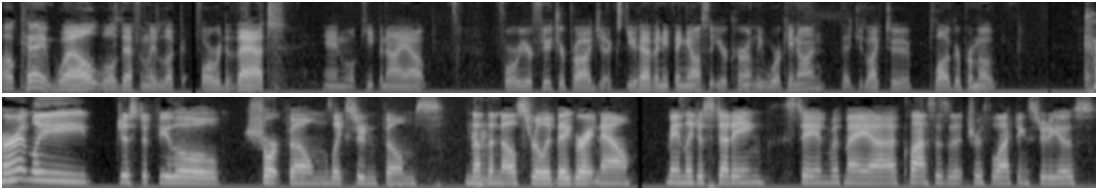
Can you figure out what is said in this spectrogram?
Okay, well, we'll definitely look forward to that, and we'll keep an eye out for your future projects. Do you have anything else that you're currently working on that you'd like to plug or promote? Currently, just a few little short films, like student films. Nothing else really big right now. Mainly just studying, staying with my uh, classes at Truthful Acting Studios.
